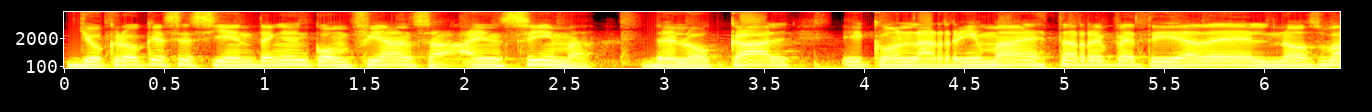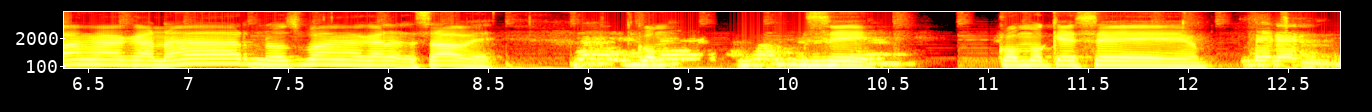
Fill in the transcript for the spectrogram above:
Yo creo que se sienten en confianza encima de local y con la rima esta repetida del nos van a ganar, nos van a ganar, ¿sabes? sí, como que se... Miren,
